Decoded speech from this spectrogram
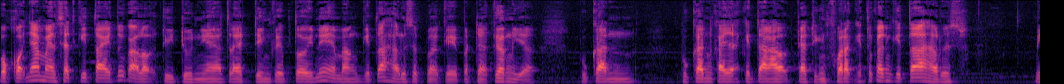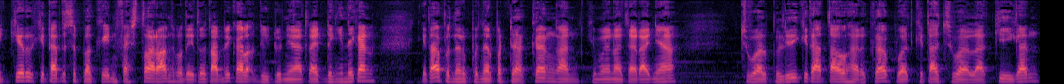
pokoknya mindset kita itu kalau di dunia trading kripto ini emang kita harus sebagai pedagang ya. Bukan bukan kayak kita kalau trading forex itu kan kita harus mikir kita itu sebagai investor kan seperti itu. Tapi kalau di dunia trading ini kan kita benar-benar pedagang kan. Gimana caranya jual beli kita tahu harga buat kita jual lagi kan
